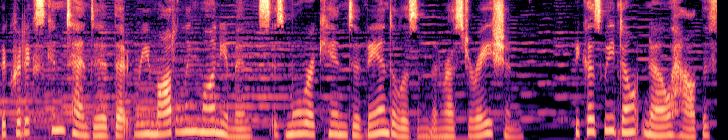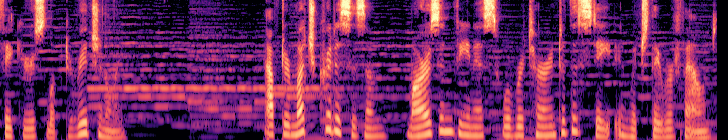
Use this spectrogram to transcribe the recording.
The critics contended that remodeling monuments is more akin to vandalism than restoration because we don't know how the figures looked originally. After much criticism, Mars and Venus were returned to the state in which they were found.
